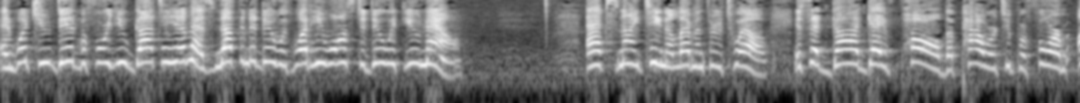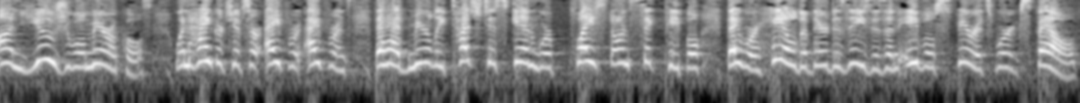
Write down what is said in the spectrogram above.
and what you did before you got to Him has nothing to do with what He wants to do with you now. Acts 19, 11 through 12. It said God gave Paul the power to perform unusual miracles. When handkerchiefs or aprons that had merely touched his skin were placed on sick people, they were healed of their diseases and evil spirits were expelled.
